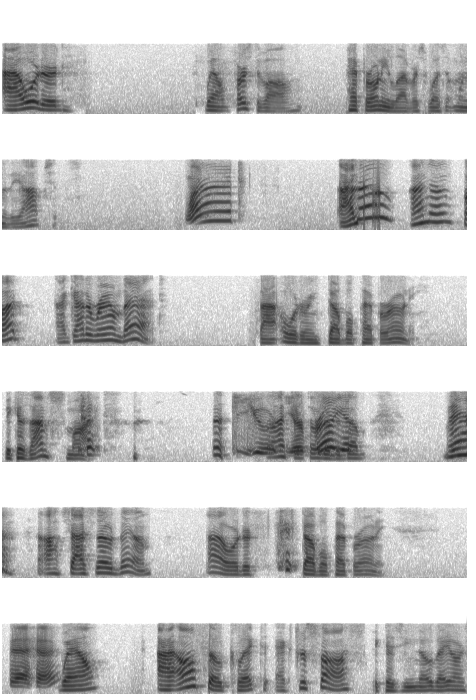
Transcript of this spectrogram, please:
I ordered. Well, first of all, pepperoni lovers wasn't one of the options. What? I know, I know, but I got around that by ordering double pepperoni because I'm smart. You're I you're brilliant. double- yeah, I, I showed them. I ordered double pepperoni. uh-huh. Well, I also clicked extra sauce because you know they are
